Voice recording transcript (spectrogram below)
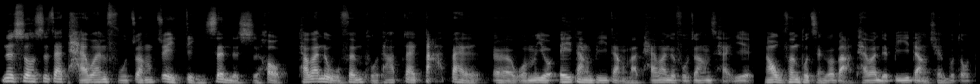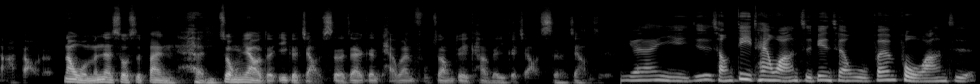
那时候是在台湾服装最鼎盛的时候，台湾的五分埔它在打败呃我们有 A 档 B 档嘛，台湾的服装产业，然后五分埔整个把台湾的 B 档全部都打倒了。那我们那时候是扮很重要的一个角色，在跟台湾服装对抗的一个角色，这样子。原来你就是从地摊王子变成五分埔王子。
